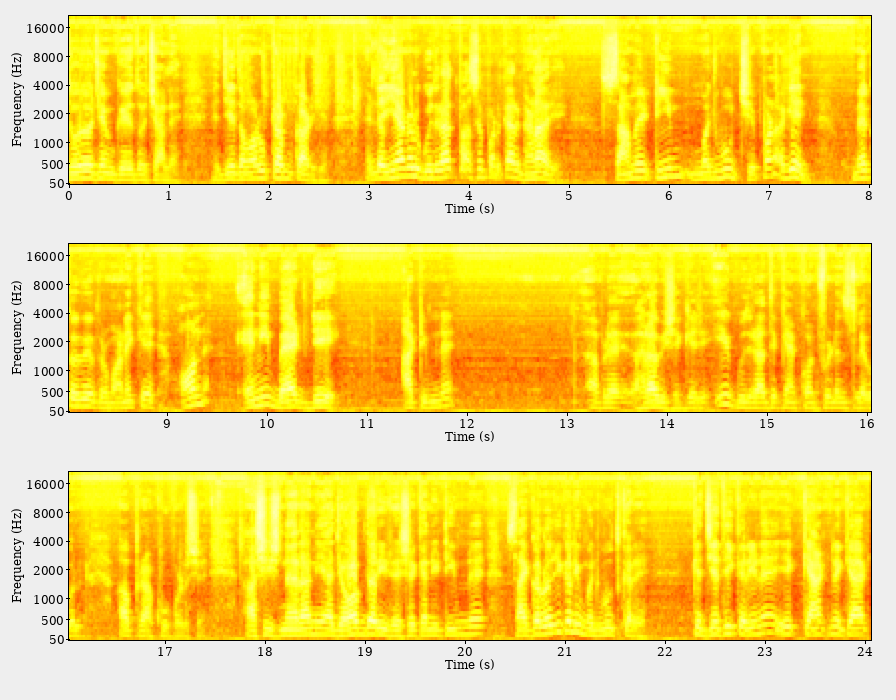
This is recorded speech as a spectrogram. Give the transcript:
ધોયો જેમ કહીએ તો ચાલે, જે તમારું ટ્રમ્પ કાર્ડ છે. એટલે અહીંયા આગળ ગુજરાત પાસે પડકાર ઘણા છે. સામે ટીમ મજબૂત છે. પણ અગેન મેં કહ્યું એ પ્રમાણે કે ઓન એની બેડ ડે આ ટીમને આપણે હરાવી શકીએ છીએ. એ ગુજરાતે ક્યાંક કોન્ફિડન્સ લેવલ અપ રાખવું પડશે. આશીષ નહેરાની આ જવાબદારી રહેશે કે એની ટીમને સાયકોલોજીકલી મજબૂત કરે કે જેથી કરીને એ ક્યાંક ને ક્યાંક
